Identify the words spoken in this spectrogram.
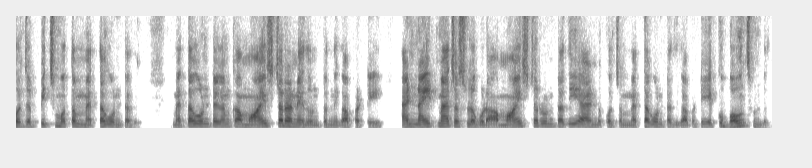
కొంచెం పిచ్ మొత్తం మెత్తగా ఉంటుంది. మెత్తగా ఉంటే కనుక ఆ మాయిస్చర్ అనేది ఉంటుంది కాబట్టి అండ్ నైట్ మ్యాచెస్లో కూడా ఆ మాయిస్చర్ ఉంటది అండ్ కొంచెం మెత్తగా ఉంటది కాబట్టి ఎక్కువ బౌన్స్ ఉండదు.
